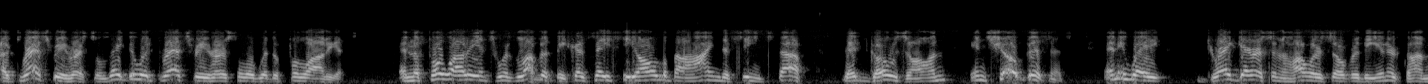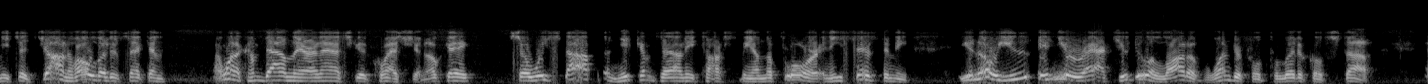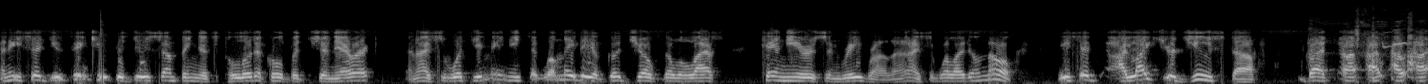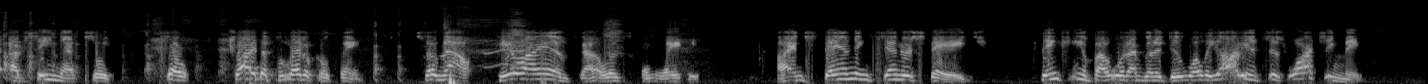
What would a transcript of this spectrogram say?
a dress rehearsal. They do a dress rehearsal with a full audience, and the full audience would love it because they see all the behind-the-scenes stuff that goes on in show business. Anyway, Greg Garrison hollers over the intercom. He says, "John, hold it a second. I want to come down there and ask you a question, okay?" So we stop, and he comes down. He talks to me on the floor, and he says to me, "You know, you in your act, you do a lot of wonderful political stuff." And he said, "You think you could do something that's political but generic?" And I said, "What do you mean?" He said, "Well, maybe a good joke that will last ten years in rerun." And I said, "Well, I don't know." He said, "I like your Jew stuff, but uh, I, I, I, I've seen that. So, so try the political thing." So now here I am, fellas and ladies. I'm standing center stage, thinking about what I'm going to do while the audience is watching me.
